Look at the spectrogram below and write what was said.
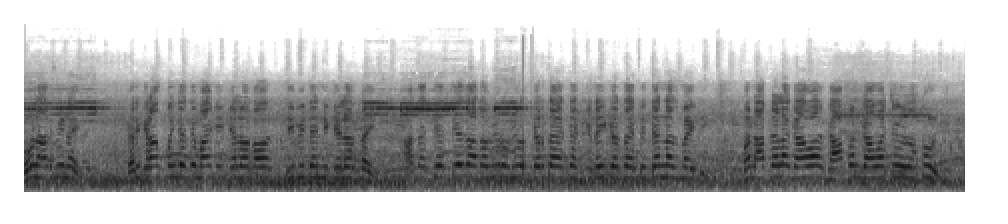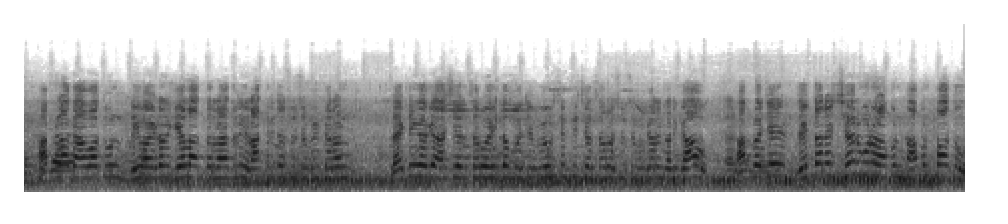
होणार बी नाही. कारण ग्रामपंचायती मागे केलं होतं ते बी त्यांनी केलंच नाही. आता ते तेच आता विरोध विरोध करतायत का नाही करतायत ते त्यांनाच माहिती. पण आपल्याला गावा आपण गावाचे असून आपल्या गावातून डिवायडर गेला तर रात्री रात्रीचं सुशोभीकरण लाईटिंग असेल सर्व एकदम म्हणजे व्यवस्थित दिसेल सर्व सुशोभीकरण. आणि गाव आपलं जे जैताने शहर म्हणून आपण आपण पाहतो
